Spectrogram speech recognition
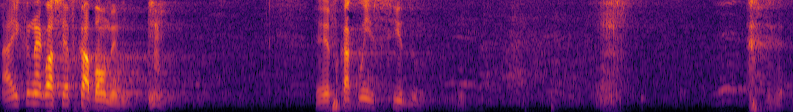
Aí que o negócio ia ficar bom mesmo. Eu ia ficar conhecido.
